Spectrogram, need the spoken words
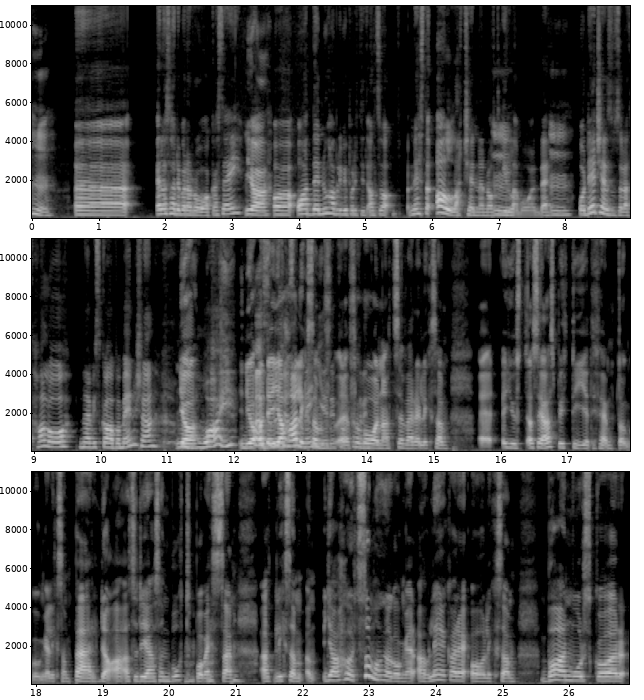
Eh, eller så har det bara råkat sig. Ja. Och, och att det nu har blivit på riktigt, alltså nästan alla känner något illamående. Och det känns som sådär att hallå, när vi skapar människan, Ja. why? Ja, och Alltså, det, jag har som, liksom nej, jag förvånats över det liksom eh, just, alltså jag har spytt 10 till 15 gånger liksom per dag, alltså det har som bott på vässan att liksom, jag har hört så många gånger av läkare och liksom barnmorskor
